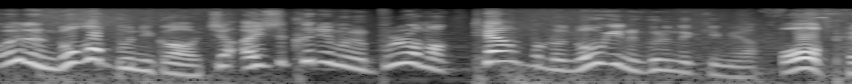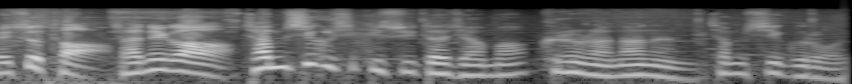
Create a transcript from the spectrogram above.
애들 녹아보니까 진짜 아이스크림을 불로 막 태양불로 녹이는 그런 느낌이야. 오 베스타. 자네가 잠식을 시킬 수 있다지 아마? 그러나 나는 잠식으로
